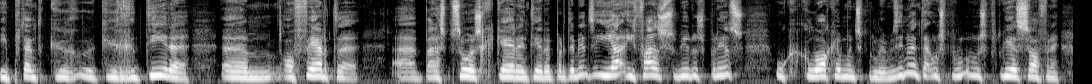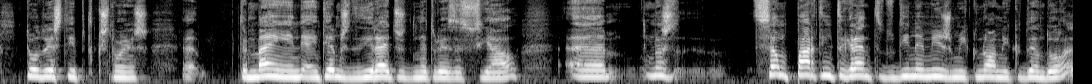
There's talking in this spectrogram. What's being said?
e, portanto, que, que retira um, oferta uh, para as pessoas que querem ter apartamentos e, faz subir os preços, o que coloca muitos problemas. E, no entanto, os, portugueses sofrem todo este tipo de questões, também em, termos de direitos de natureza social, mas são parte integrante do dinamismo económico de Andorra.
